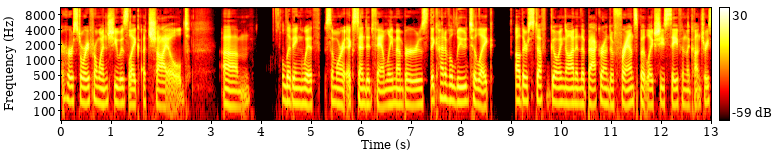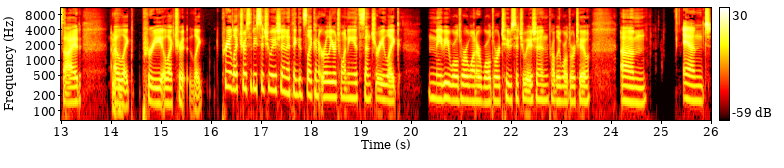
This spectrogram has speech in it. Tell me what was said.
her story from when she was like a child, um, living with some more extended family members. They kind of allude to like other stuff going on in the background of France, but like she's safe in the countryside. A like pre electric like pre electricity situation. I think it's like an earlier twentieth century like maybe World War One or World War Two situation, probably World War Two. Um, and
